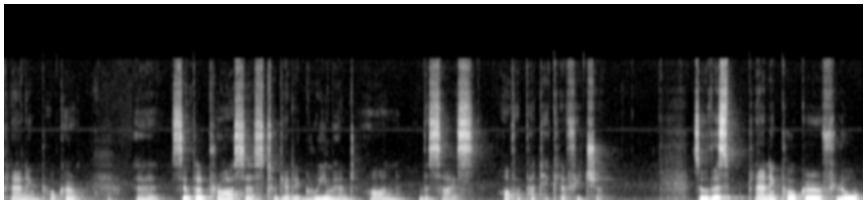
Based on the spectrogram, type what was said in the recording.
planning poker. A simple process to get agreement on the size of a particular feature. So this planning poker flow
